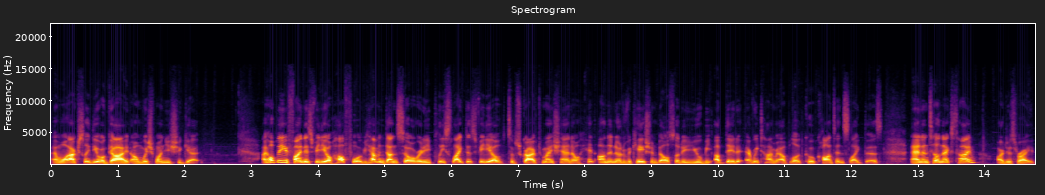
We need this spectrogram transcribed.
and we'll actually do a guide on which one you should get. I hope that you find this video helpful. If you haven't done so already, please like this video, subscribe to my channel, hit on the notification bell so that you'll be updated every time I upload cool contents like this. And until next time, Art is right.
